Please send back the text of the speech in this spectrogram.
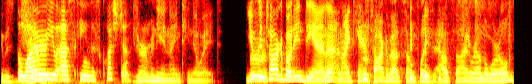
It was So why are you asking this question? Germany in 1908. You can Mm. talk about Indiana, and I can't talk about someplace outside around the world.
